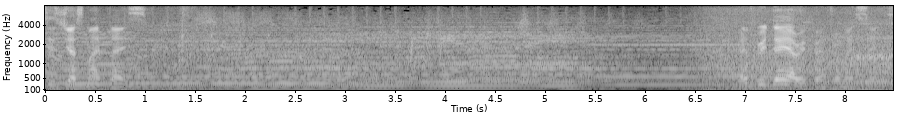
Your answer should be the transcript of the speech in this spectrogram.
This is just my place. Every day I repent for my sins.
